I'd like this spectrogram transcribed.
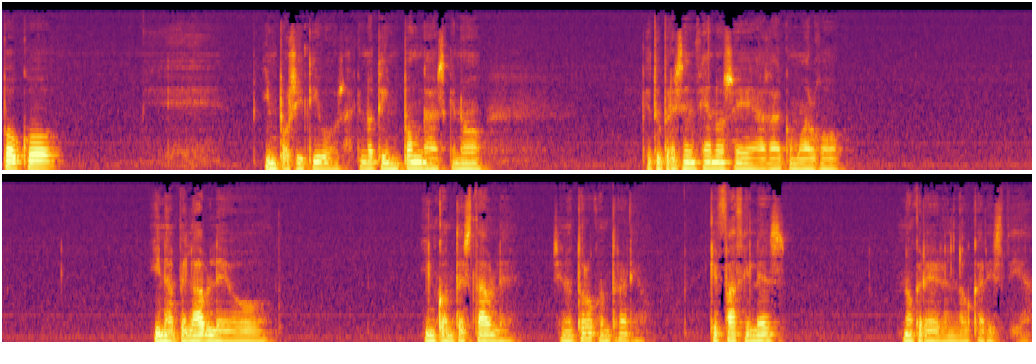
poco eh, impositivo, o sea, que no te impongas, que no que tu presencia no se haga como algo inapelable o incontestable, sino todo lo contrario. Qué fácil es no creer en la Eucaristía.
